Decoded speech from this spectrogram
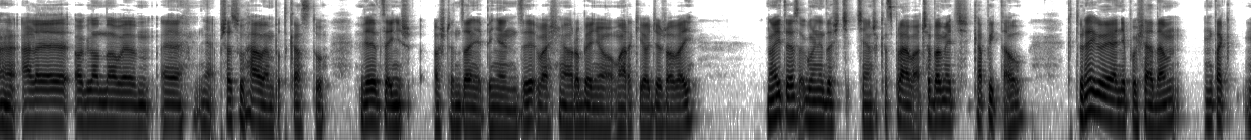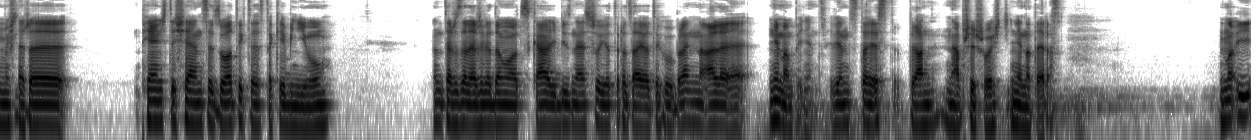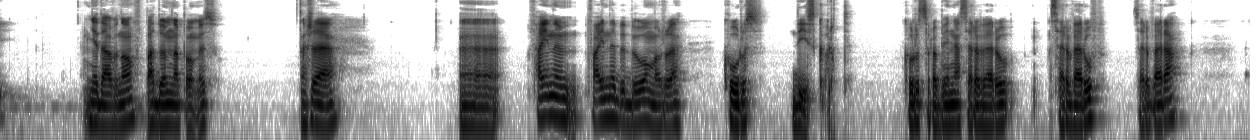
E, ale oglądałem, nie, przesłuchałem podcastu więcej niż oszczędzanie pieniędzy, właśnie o robieniu marki odzieżowej. No i to jest ogólnie dość ciężka sprawa. Trzeba mieć kapitał, którego ja nie posiadam. No tak myślę, że 5 tysięcy złotych to jest takie minimum. Też zależy wiadomo od skali biznesu i od rodzaju tych ubrań, no ale nie mam pieniędzy, więc to jest plan na przyszłość, nie na teraz. No i niedawno wpadłem na pomysł, że e, fajnym, fajny by było może kurs Discord. Kurs robienia serweru, serwerów, serwera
